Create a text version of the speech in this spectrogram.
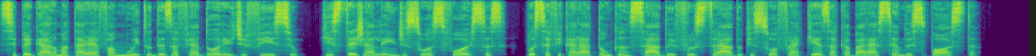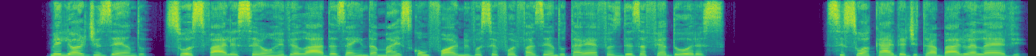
se pegar uma tarefa muito desafiadora e difícil, que esteja além de suas forças, você ficará tão cansado e frustrado que sua fraqueza acabará sendo exposta. Melhor dizendo, suas falhas serão reveladas ainda mais conforme você for fazendo tarefas desafiadoras. Se sua carga de trabalho é leve,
